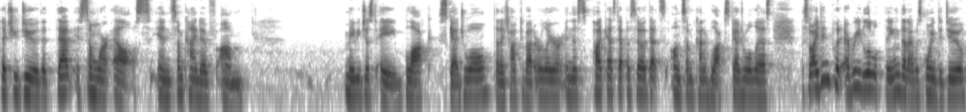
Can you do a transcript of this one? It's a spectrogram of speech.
that you do that that is somewhere else in some kind of um, maybe just a block schedule that I talked about earlier in this podcast episode. That's on some kind of block schedule list. So I didn't put every little thing that I was going to do.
